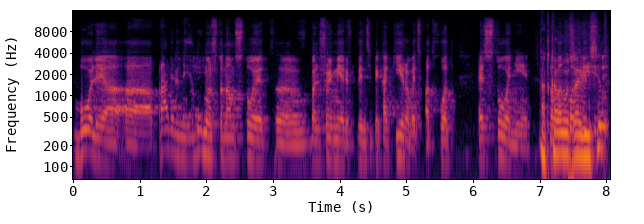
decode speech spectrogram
более э, правильный. Я думаю, что нам стоит э, в большой мере, в принципе, копировать подход Эстонии. От Но кого зависит? Литвы...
